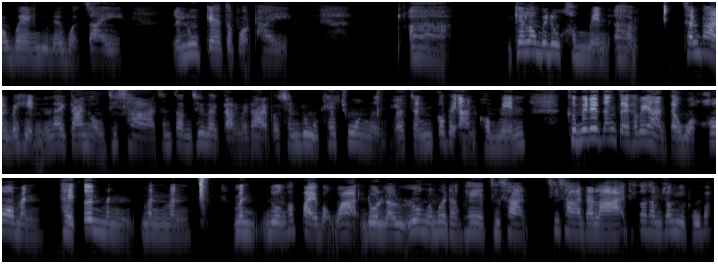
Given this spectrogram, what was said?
ระแวงอยู่ในหัวใจ และลูกแกจะปลอดภัย อ่า แกลองไปดูคอมเมนต์อ่าฉันผ่านไปเห็นรายการของทิชา ฉันจำชื่อรายการไม่ได้ เพราะฉันดูแค่ช่วงหนึ่ง แล้วฉันก็ไปอ่านคอมเมนต์ คือไม่ได้ตั้งใจเข้าไปอ่านแต่หัวข้อมัน ไทเติลมัน มัน มันมัน มันดวงเข้าไปบอกว่าโดนละล่วงละเมิดทางเพศทิชาทิชาดาราที่เขาทำช่อง YouTube อะ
